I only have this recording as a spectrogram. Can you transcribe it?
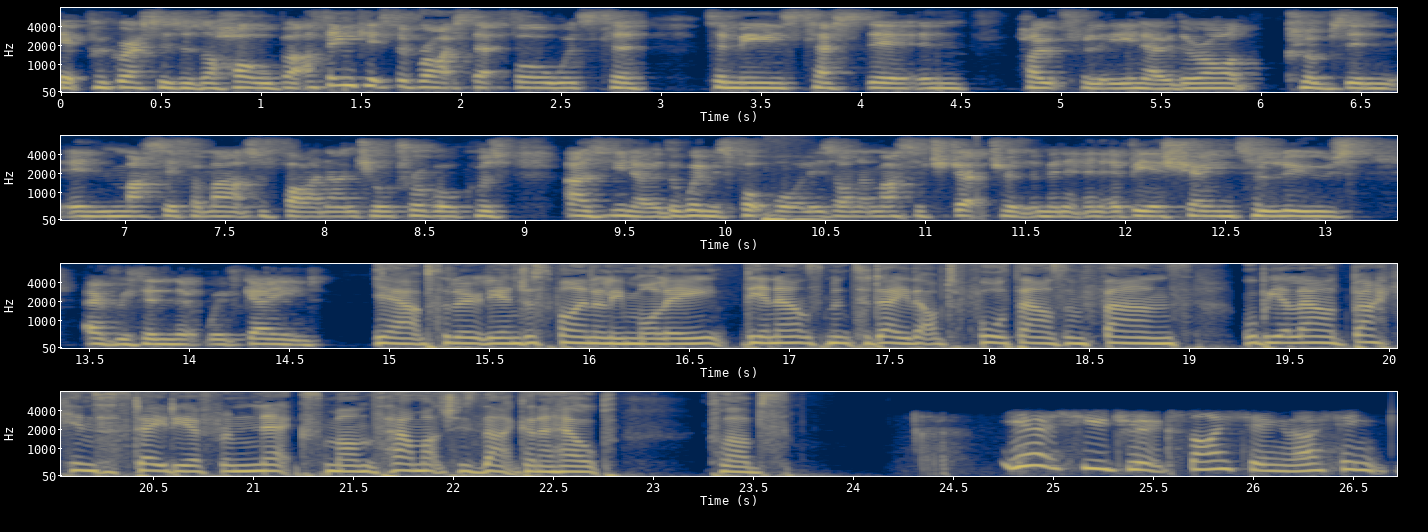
it progresses as a whole. But I think it's the right step forwards to to means test it and hopefully you know there aren't clubs in in massive amounts of financial trouble because as you know the women's football is on a massive trajectory at the minute and it'd be a shame to lose everything that we've gained yeah, absolutely. And just finally, Molly, the announcement today that up to 4,000 fans will be allowed back into stadia from next month. How much is that going to help clubs? Yeah, it's hugely exciting, and I think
